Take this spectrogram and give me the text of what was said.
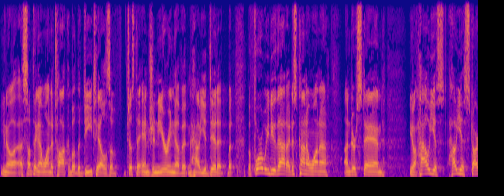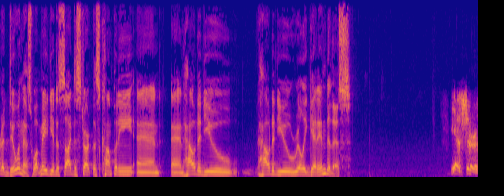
you know something I want to talk about the details of just the engineering of it and how you did it. But before we do that, I just kind of want to understand. You know how you how you started doing this. What made you decide to start this company, and and how did you how did you really get into this? Yeah, sure.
